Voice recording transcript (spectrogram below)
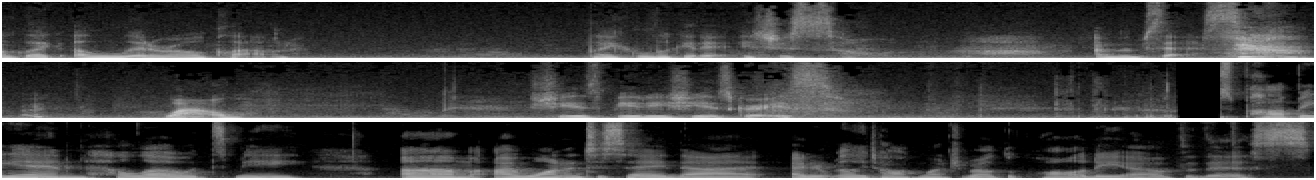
Look like a literal cloud? Like, look at it. It's just so... I'm obsessed. wow. She is beauty, she is grace. Just popping in. Hello, it's me. Um, I wanted to say that I didn't really talk much about the quality of this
